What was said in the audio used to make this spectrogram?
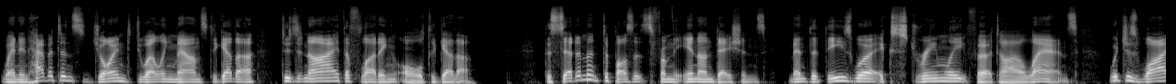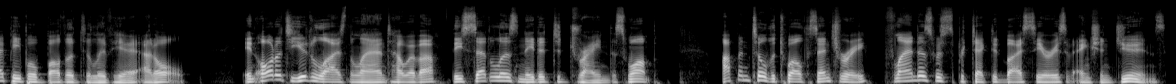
when inhabitants joined dwelling mounds together to deny the flooding altogether. The sediment deposits from the inundations meant that these were extremely fertile lands, which is why people bothered to live here at all. In order to utilize the land, however, these settlers needed to drain the swamp. Up until the 12th century, Flanders was protected by a series of ancient dunes.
